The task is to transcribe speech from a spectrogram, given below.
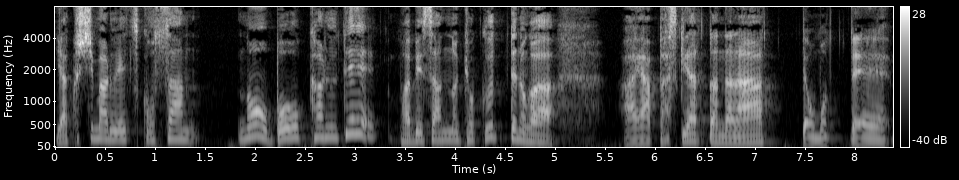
薬師丸悦子さんのボーカルで、まべさんの曲ってのが、あ、やっぱ好きだったんだなって思って、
